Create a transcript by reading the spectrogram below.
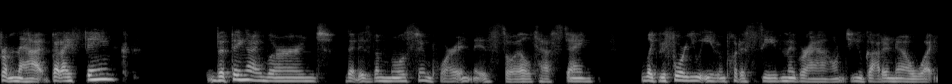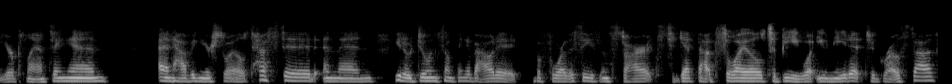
from that. But I think the thing I learned that is the most important is soil testing. Like before you even put a seed in the ground, you got to know what you're planting in. And having your soil tested and then you know doing something about it before the season starts to get that soil to be what you need it to grow stuff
